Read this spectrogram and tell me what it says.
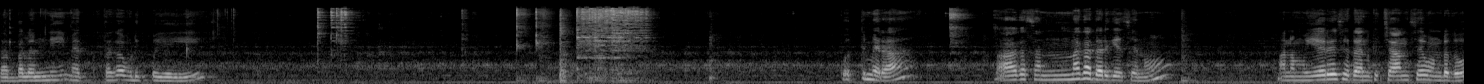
డబ్బలన్నీ మెత్తగా ఉడికిపోయాయి. కొత్తిమీర బాగా సన్నగా తరిగేసాను. మనం ఏరేసేదానికి ఛాన్సే ఉండదు.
